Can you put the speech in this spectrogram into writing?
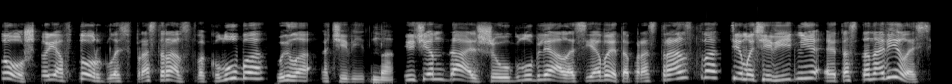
То, что я вторглась в пространство клуба, было очевидно. И чем дальше углублялась я в это пространство, тем очевиднее это становилось.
